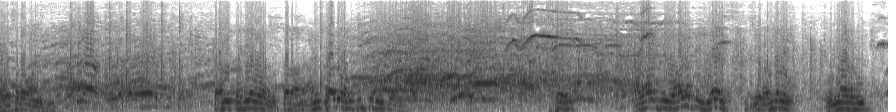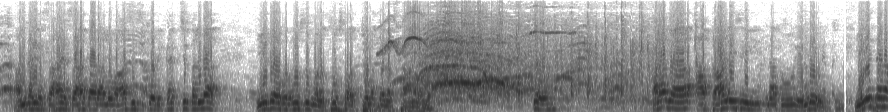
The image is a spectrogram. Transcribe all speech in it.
అవసరం అనేది తను తగినవాడు తను అంటాడు అనిపించుకుంటాడు అలాంటి వాళ్ళకి ఎస్ మీరందరూ ఉన్నారు. అందరి సహాయ సహకారాలు ఆశీస్సుతోటి ఖచ్చితంగా ఏదో ఒక రోజు మనం చూస్తాం అత్యున్నతమైన స్థానంలో. సో అలాగా ఆ కాలేజీ నాకు ఎన్నో ఇచ్చింది. ఏదైనా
